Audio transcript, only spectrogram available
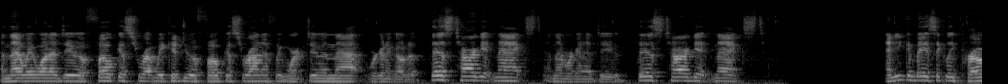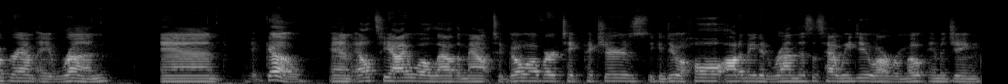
And then we want to do a focus run. We could do a focus run if we weren't doing that. We're going to go to this target next. And then we're going to do this target next. And you can basically program a run and hit go. And LTI will allow the mount to go over, take pictures. You can do a whole automated run. This is how we do our remote imaging.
